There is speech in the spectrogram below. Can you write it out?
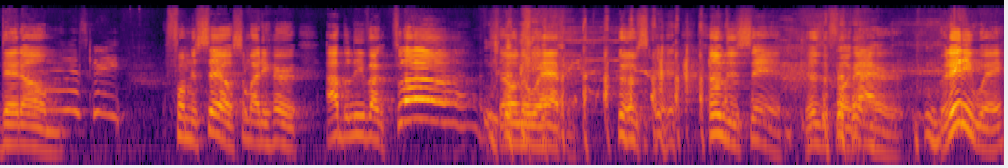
that um Oh, that's great. from the cell somebody heard, "I believe I can fly." So I don't know what happened. you know what I'm saying? I'm just saying that's the fuck I heard. But anyway,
